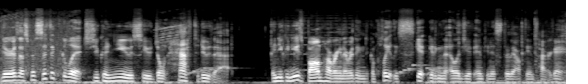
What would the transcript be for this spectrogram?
There is a specific glitch you can use so you don't have to do that. And you can use bomb hovering and everything to completely skip getting the Elegy of Emptiness throughout the entire game,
